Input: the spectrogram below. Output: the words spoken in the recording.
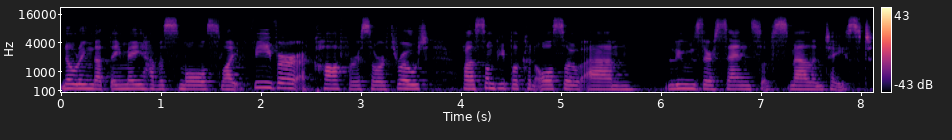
noting that they may have a small, slight fever, a cough, or a sore throat, while some people can also um, lose their sense of smell and taste,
